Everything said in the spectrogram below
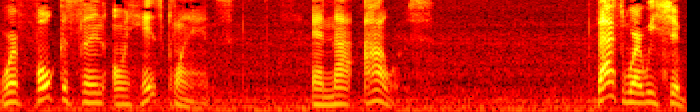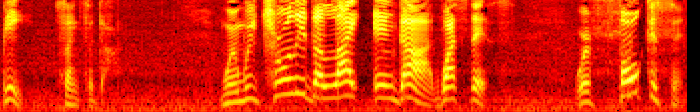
we're focusing on His plans and not ours. That's where we should be, saints of God. When we truly delight in God, watch this. We're focusing.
